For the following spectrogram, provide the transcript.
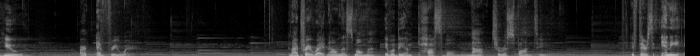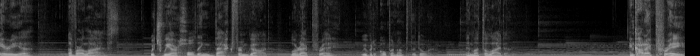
You are everywhere. And I pray right now in this moment, it would be impossible not to respond to you. If there's any area of our lives which we are holding back from God, Lord, I pray we would open up the door and let the light in. And God, I pray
